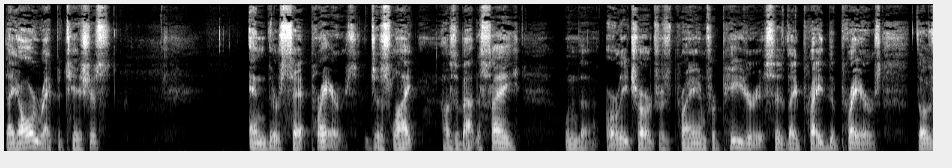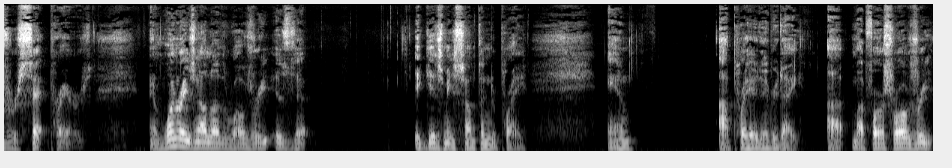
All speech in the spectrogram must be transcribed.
they are repetitious, and they're set prayers, just like I was about to say. When the early church was praying for Peter, it says they prayed the prayers. Those were set prayers. And one reason I love the rosary is that it gives me something to pray. And I pray it every day. I, my first rosary,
